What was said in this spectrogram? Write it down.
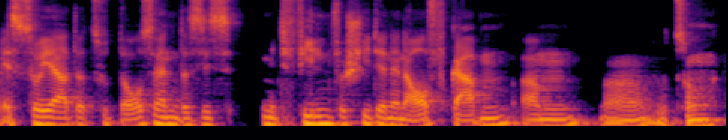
Es soll ja dazu da sein, dass es mit vielen verschiedenen Aufgaben ähm, äh, sozusagen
